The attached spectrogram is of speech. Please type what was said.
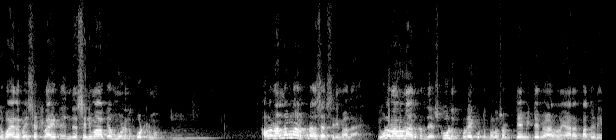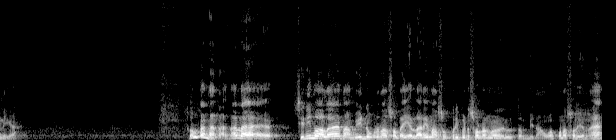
துபாயில் போய் செட்டில் ஆகிட்டு இந்த சினிமாவுக்கே முழுக்கு போட்டுருணும் அவ்வளோ நல்லவனா இருக்கக்கூடாது சார் சினிமாவில் இவ்வளோ நல்லவனா இருக்குது ஸ்கூலுக்கு பிள்ளைய கூட்டு போகலாம் சொல்லிட்டு தேம்பி தேம்பி அழுகிறோம் யாரை பார்த்துக்கிட்டீங்க நீங்கள் சொல்கிறேன் நான். அதனால் சினிமாவில் நான் மீண்டும் கூட நான் சொல்கிறேன் எல்லாரையும் நான் குறிப்பிட்டு சொல்லணும் இல்லை தம்பி. நான் ஓப்பனாக சொல்லிடுறேன்.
